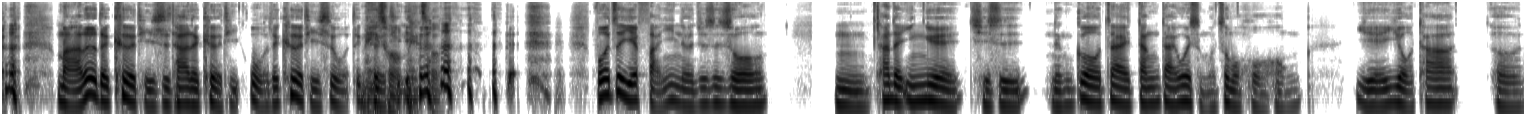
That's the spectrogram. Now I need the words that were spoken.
马勒的课题是他的课题，我的课题是我的课题。没错，没错。不过这也反映了，就是说，嗯，他的音乐其实能够在当代为什么这么火红，也有他呃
